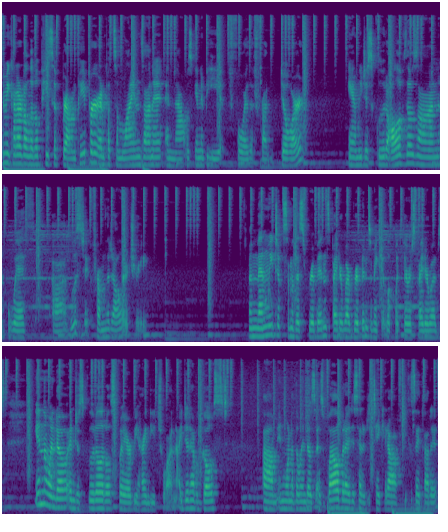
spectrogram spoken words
Then we cut out a little piece of brown paper and put some lines on it and that was gonna be for the front door. And we just glued all of those on with a glue stick from the Dollar Tree. And then we took some of this ribbon, spider web ribbon, to make it look like there were spider webs in the window and just glued a little square behind each one. I did have a ghost um, in one of the windows as well, but I decided to take it off because I thought it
